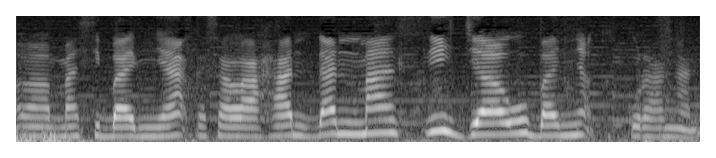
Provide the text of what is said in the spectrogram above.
uh, masih banyak kesalahan dan masih jauh banyak kekurangan.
